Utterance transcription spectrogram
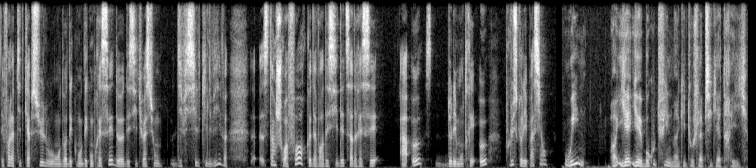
Des fois, la petite capsule où on doit décompresser de, des situations difficiles qu'ils vivent. Euh, C'est un choix fort que d'avoir décidé de s'adresser à eux, de les montrer eux, plus que les patients. Oui, il y a, il y a beaucoup de films hein, qui touchent la psychiatrie.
